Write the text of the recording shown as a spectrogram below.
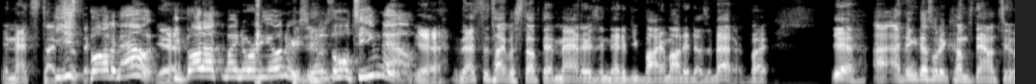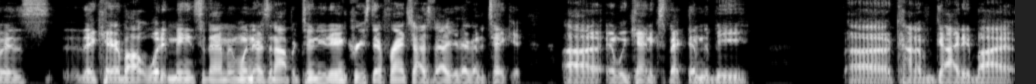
and that's the type. He of just stuff bought him out. Yeah, he bought out the minority owners. It was the whole team now. Yeah, that's the type of stuff that matters. And then if you buy them out, it doesn't matter. But yeah, I, I, think that's what it comes down to is they care about what it means to them, and when there's an opportunity to increase their franchise value, they're going to take it. Uh, and we can't expect them to be uh, kind of guided by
